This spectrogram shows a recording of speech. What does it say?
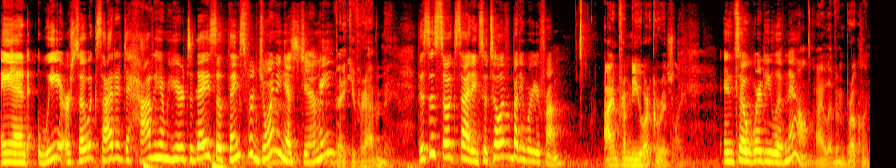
And we are so excited to have him here today. So thanks for joining us, Jeremy. Thank you for having me. This is so exciting. So tell everybody where you're from. I'm from New York originally. And so where do you live now? I live in Brooklyn.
